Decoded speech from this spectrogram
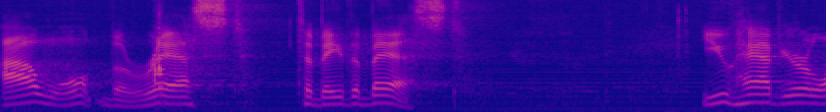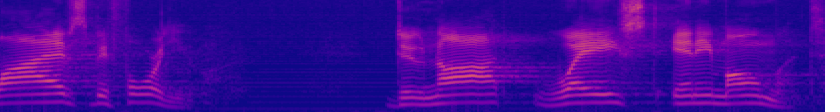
I want the rest to be the best. You have your lives before you. Do not waste any moment.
